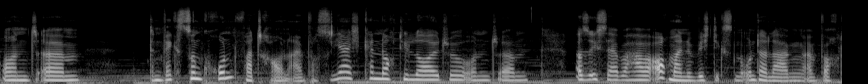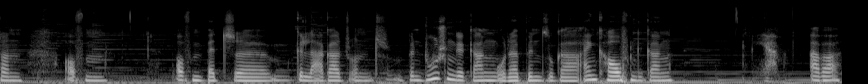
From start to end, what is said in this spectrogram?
Und ähm, dann wächst so ein Grundvertrauen einfach so, ja, ich kenne doch die Leute und ähm, also ich selber habe auch meine wichtigsten Unterlagen einfach dann auf dem auf dem Bett äh, gelagert und bin duschen gegangen oder bin sogar einkaufen gegangen. Ja, aber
